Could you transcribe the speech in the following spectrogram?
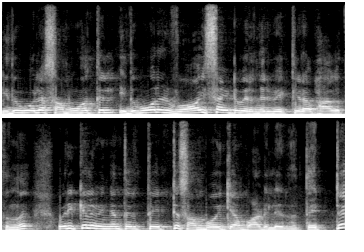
ഇതുപോലെ സമൂഹത്തിൽ ഇതുപോലൊരു വോയിസ് ആയിട്ട് വരുന്ന ഒരു വ്യക്തിയുടെ ഭാഗത്തുനിന്ന് ഒരിക്കലും ഇങ്ങനത്തെ ഒരു തെറ്റ് സംഭവിക്കാൻ പാടില്ലായിരുന്നു. തെറ്റ്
